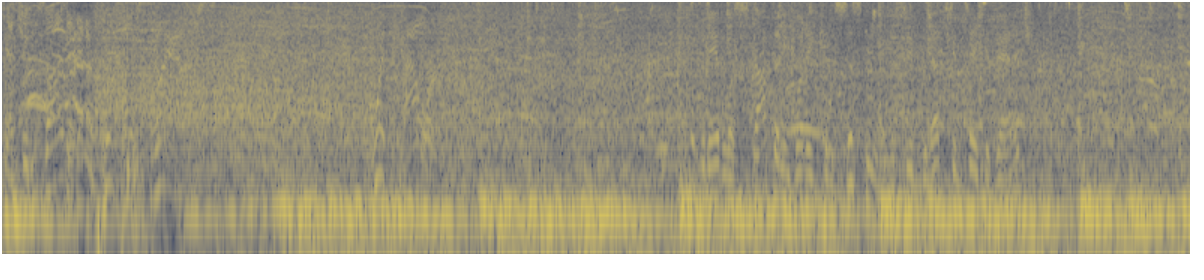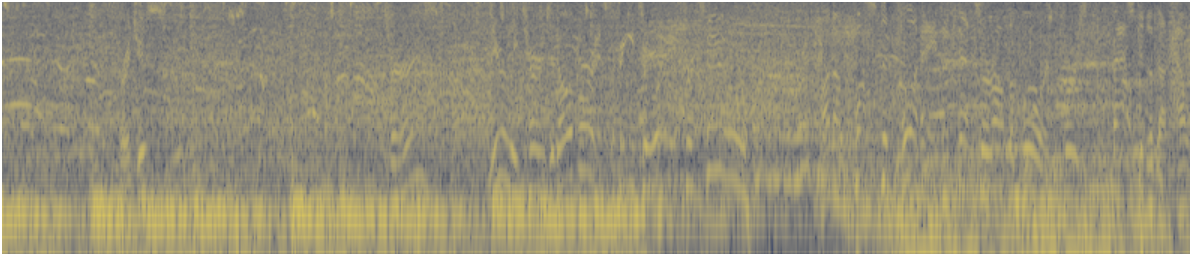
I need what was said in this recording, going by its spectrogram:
catch inside, and Antetokounmpo slams with power. Haven't been able to stop anybody consistently to see if the Nets can take advantage. Bridges turns it over, and feeds away for two. On a busted play, the Nets are on the board. First basket of that out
